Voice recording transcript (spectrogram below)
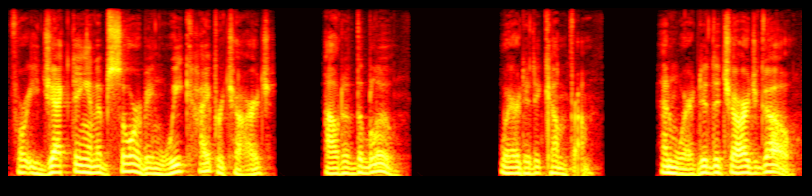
for ejecting and absorbing weak hypercharge out of the blue. Where did it come from? And where did the charge go?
